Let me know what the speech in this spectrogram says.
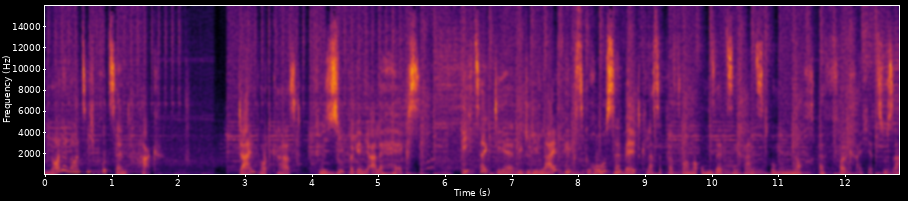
99% Hack. Dein Podcast für supergeniale Hacks. Ich zeig dir, wie du die Lifehacks großer Weltklasse-Performer umsetzen kannst, um noch erfolgreicher zu sein.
